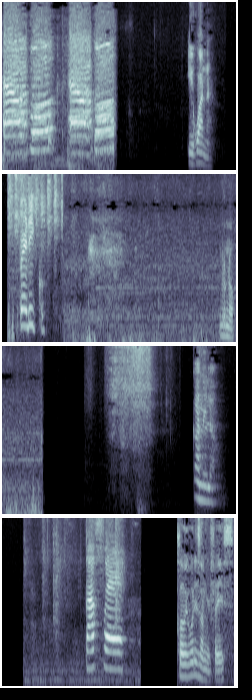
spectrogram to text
Apple, apple. Iguana. Perico. Bruno. Canela. Café. Chloe, what is on your face?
